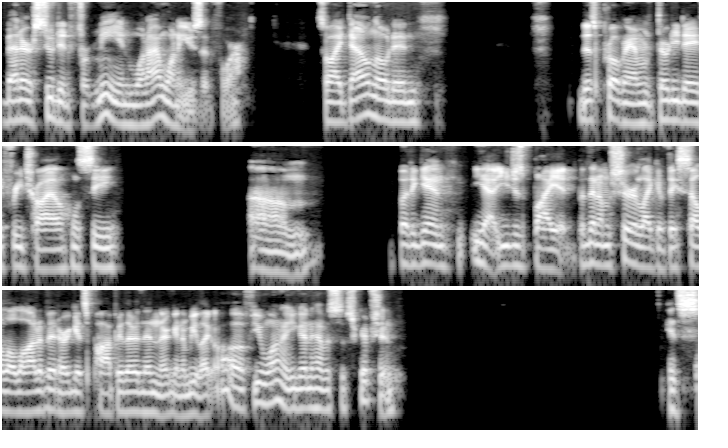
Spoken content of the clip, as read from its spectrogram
better suited for me and what I want to use it for. So I downloaded this program, 30 day free trial. We'll see um, but again, yeah, you just buy it. But then I'm sure, like, if they sell a lot of it or it gets popular, then they're going to be like, oh, if you want it, you got to have a subscription. It's,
